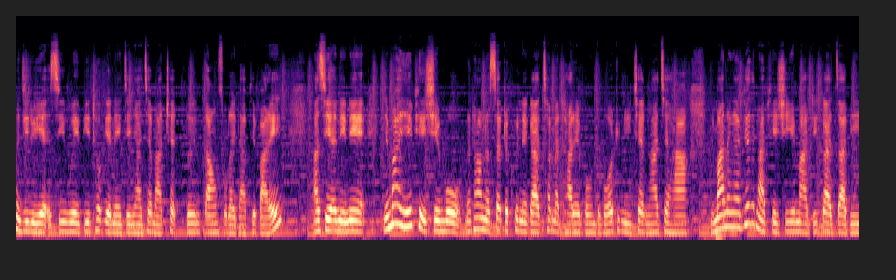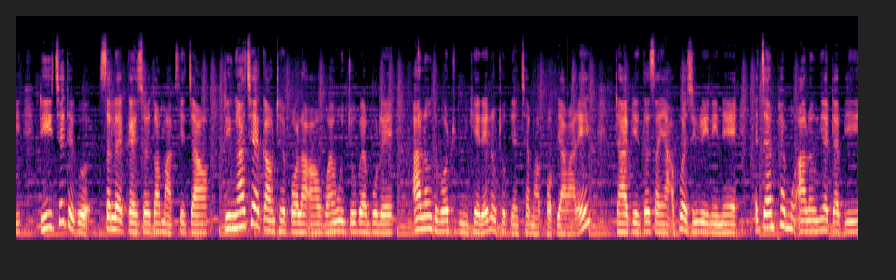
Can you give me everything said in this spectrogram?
ဝင်ကြီးတွေရဲ့အစည်းအဝေးပြီးထုတ်ပြန်တဲ့ကြေညာချက်မှာထက်သွင်းတောင်းဆိုလိုက်တာဖြစ်ပါတယ်။အာဆီယံအနေနဲ့မြန်မာရေးဖြည့်ရှင်းမှု2021ခုနှစ်ကချမှတ်ထားတဲ့ဘုံသဘောတူညီချက်၅ချက်ဟာမြန်မာနိုင်ငံပြည်ထနာဖြည့်ရှင်းရေးမှာအဓိကကြပြီးဒီအချက်တွေကိုဆက်လက်ကင်ဆယ်သွားမှာဖြစ်ကြောင်းဒီ၅ချက်အကောင့်ထဲပေါ်လာအောင်ဝိုင်းဝန်းကြိုးပမ်းဖို့လဲအားလုံးသဘောတူညီခဲ့တယ်လို့ထုတ်ပြန်ချက်မှာဖော်ပြပါရတယ်။ဒါအပြင်သက်ဆိုင်ရာအဖွဲ့အစည်းတွေအနေနဲ့အကြမ်းဖက်မှုအားလုံးရပ်တပြီး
